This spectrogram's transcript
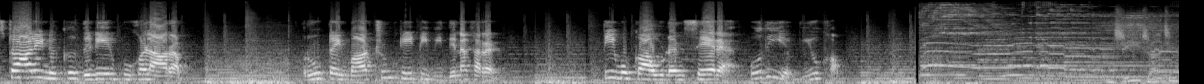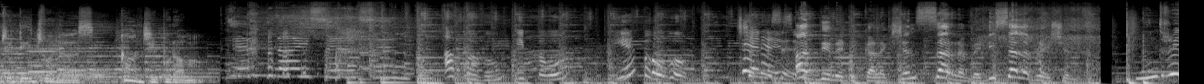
ஸ்டாலினுக்கு திடீர் புகழாரம். ரூட்டை மாற்றும் டிடிவி தினகரன். திமுகவுடன் சேர புதிய வியூகம். G Rajan Reddy jewellers Kanchipuram. அப்பவும் இப்பவும் எப்பவும். அதிரடி கலெக்ஷன் சரவெடி செலிப்ரேஷன் முந்திரி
